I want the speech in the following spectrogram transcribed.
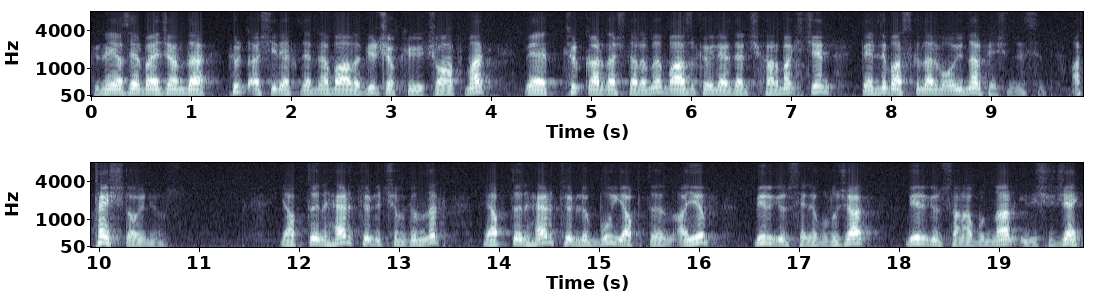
Güney Azerbaycan'da Kürt aşiretlerine bağlı birçok köyü çoğaltmak ve Türk kardeşlerimi bazı köylerden çıkarmak için belli baskılar ve oyunlar peşindesin. Ateşle oynuyoruz. Yaptığın her türlü çılgınlık, yaptığın her türlü bu yaptığın ayıp bir gün seni bulacak, bir gün sana bunlar ilişecek.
